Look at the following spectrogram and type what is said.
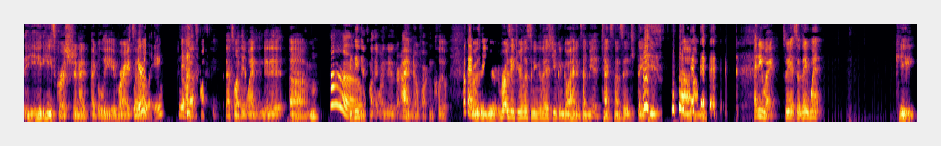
he, he's Christian, I, I believe, right? Clearly. so Yeah. that's why that's why they went and did it. Um, I think Oh, that's why they went and did it. I have no fucking clue. okay. Rosie, Rosie, if you're listening to this, you can go ahead and send me a text message. Thank you. um, anyway, so yeah, so they went. Katie,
